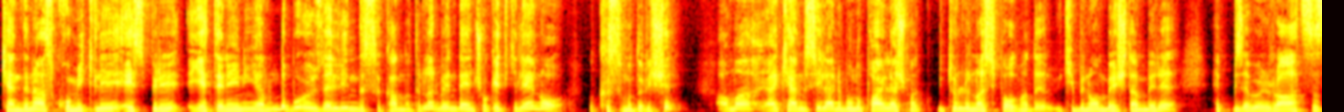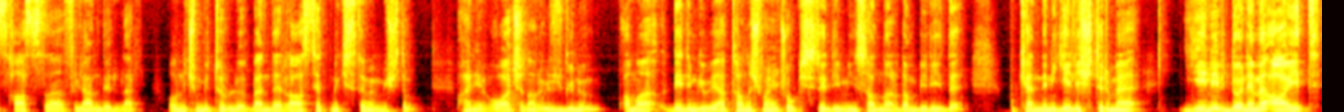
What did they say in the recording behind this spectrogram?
kendine az komikliği, espri yeteneğinin yanında bu özelliğini de sık anlatırlar. Beni de en çok etkileyen o kısmıdır işin. Ama kendisiyle hani bunu paylaşmak bir türlü nasip olmadı. 2015'ten beri hep bize böyle rahatsız, hasta filan dediler. Onun için bir türlü ben de rahatsız etmek istememiştim. Hani o açıdan üzgünüm ama dediğim gibi yani tanışmayı çok istediğim insanlardan biriydi. Bu kendini geliştirme, yeni döneme ait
